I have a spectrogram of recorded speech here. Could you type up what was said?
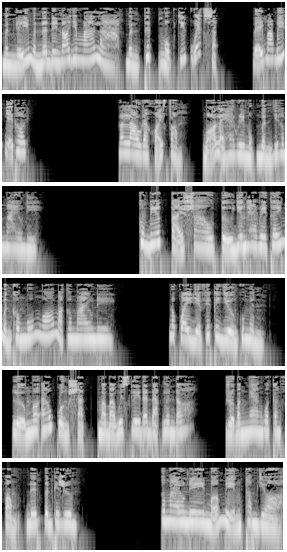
Mình nghĩ mình nên đi nói với má là mình thích một chiếc quét sạch. Để má biết vậy thôi. Nó lao ra khỏi phòng, bỏ lại Harry một mình với Hermione. Không biết tại sao tự dưng Harry thấy mình không muốn ngó mặt Hermione. Nó quay về phía cái giường của mình, lượm mớ áo quần sạch mà bà Weasley đã đặt lên đó, rồi băng ngang qua căn phòng đến bên cái rương. Hermione mở miệng thăm dò.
